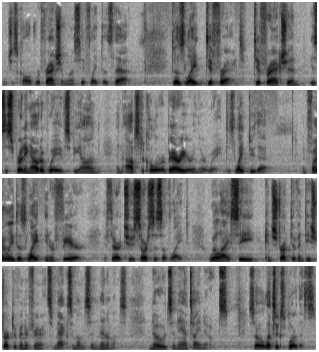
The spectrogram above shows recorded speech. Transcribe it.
which is called refraction. We want to see if light does that. Does light diffract? Diffraction is the spreading out of waves beyond an obstacle or a barrier in their way. Does light do that? And finally, does light interfere? If there are two sources of light, will I see constructive and destructive interference, maximums and minimums, nodes and antinodes? So let's explore this.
